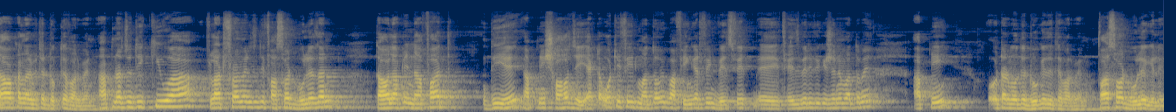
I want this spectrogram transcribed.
তাওয়াক্কালনার ভিতরে ঢুকতে পারবেন। আপনার যদি কিউয়া প্ল্যাটফর্মের যদি পাসওয়ার্ড ভুলে যান, তাহলে আপনি নাফাদ দিয়ে আপনি সহজেই একটা ওটিপির মাধ্যমে বা ফিঙ্গারপ্রিন্ট ফেস ফেস ভেরিফিকেশনের মাধ্যমে আপনি ওটার মধ্যে ঢুকে দিতে পারবেন। পাসওয়ার্ড ভুলে গেলে।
